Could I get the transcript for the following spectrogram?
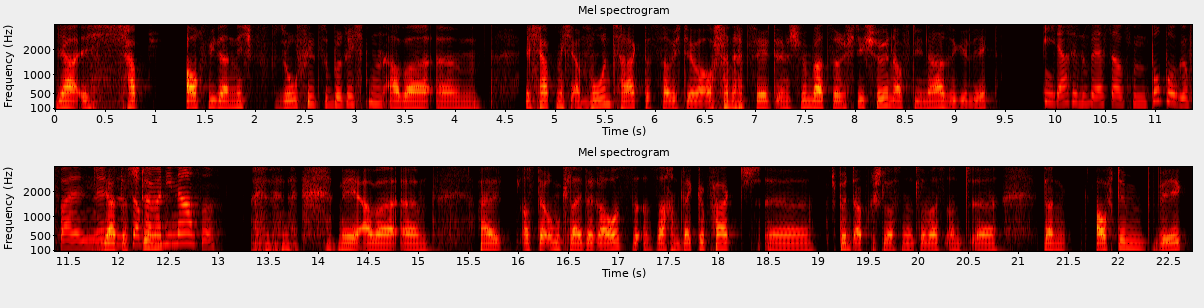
Ja, ich habe auch wieder nicht so viel zu berichten, aber ähm, ich habe mich am Montag, das habe ich dir aber auch schon erzählt, im Schwimmbad so richtig schön auf die Nase gelegt. Ich dachte, du wärst auf den Popo gefallen. Jetzt Ja, ist das auf einmal stimmt. die Nase. Nee, aber ähm, halt aus der Umkleide raus, Sa- Sachen weggepackt, äh, Spind abgeschlossen und sowas und äh, dann auf dem Weg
